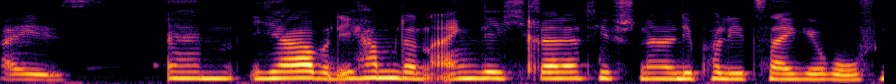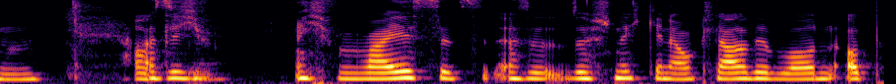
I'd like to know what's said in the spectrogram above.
weiß. Ähm, ja, aber die haben dann eigentlich relativ schnell die Polizei gerufen. Also ich, Okay. ich weiß jetzt, also das ist nicht genau klar geworden, ob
